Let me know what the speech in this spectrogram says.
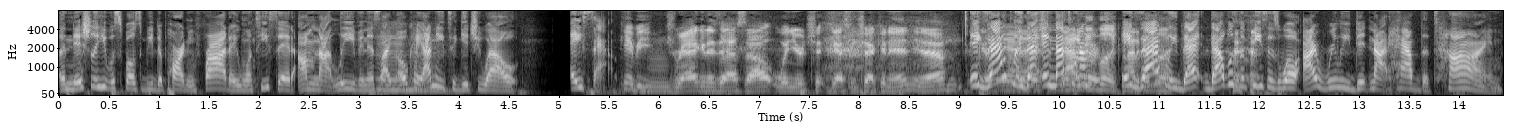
Initially, he was supposed to be departing Friday. Once he said, I'm not leaving, it's like, okay, I need to get you out ASAP. Can't be dragging his ass out when your ch- guests are checking in, you know? Exactly. Yeah, that and that's not what a I'm look, not a good exactly that that was the piece as well. I really did not have the time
